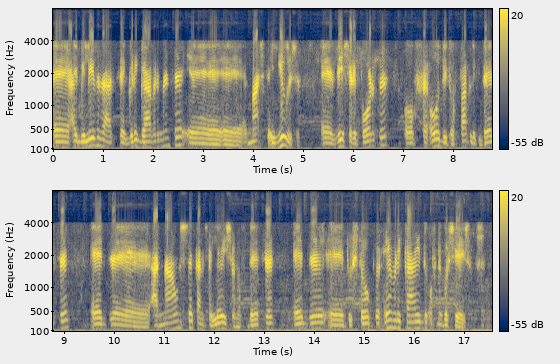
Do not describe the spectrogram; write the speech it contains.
Uh, I believe that the Greek government uh, uh must use uh, this report of audit of public debt and uh, announce cancellation of debt and to stop every kind of negotiations.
